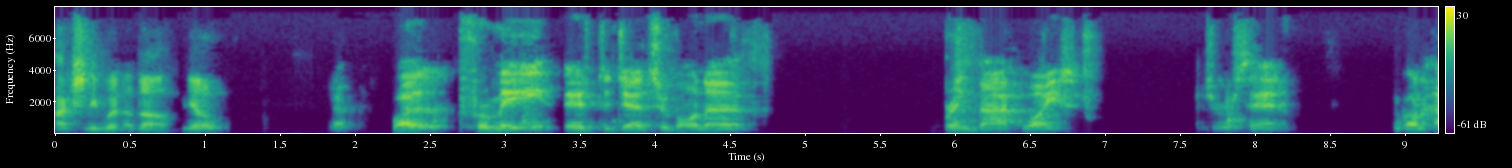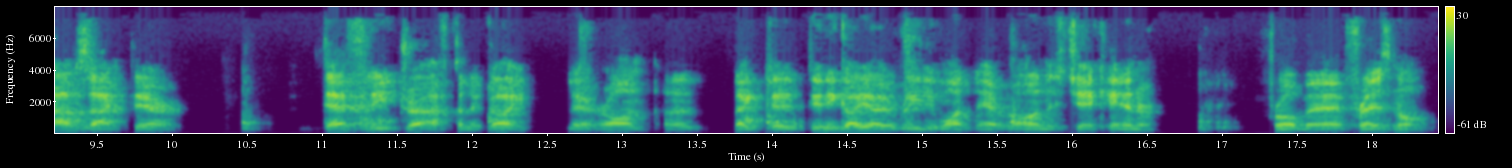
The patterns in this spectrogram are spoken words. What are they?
actually win it all. You know. Yeah. Well, for me, if the Jets are going to bring back White, as you were saying, we're going to have Zach there. Definitely drafting a guy later on. Like the, the only guy I really want later on is Jake Haener from uh, Fresno.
